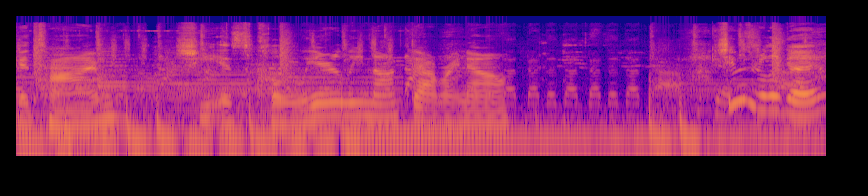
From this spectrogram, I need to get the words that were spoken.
Good time. She is clearly knocked out right now. She was really good.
